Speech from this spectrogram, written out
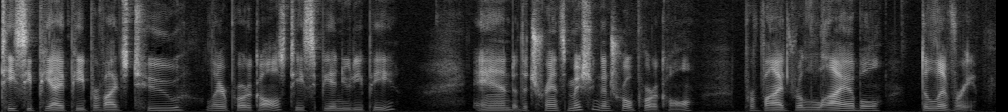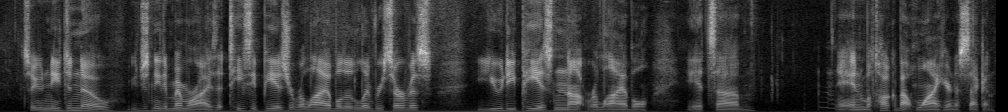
TCP/IP provides two layer protocols, TCP and UDP, and the transmission control protocol provides reliable delivery. So you need to know, you just need to memorize that TCP is your reliable delivery service. UDP is not reliable. It's um, and we'll talk about why here in a second.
